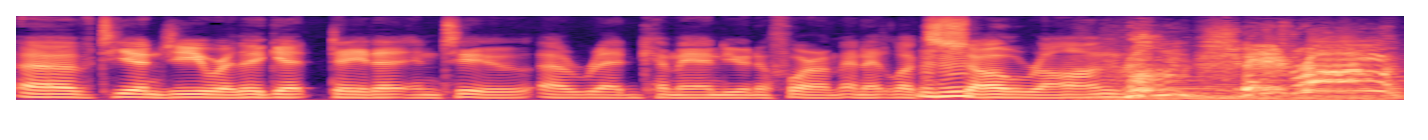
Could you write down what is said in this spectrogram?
of TNG where they get data into a red command uniform and it looks mm-hmm. so wrong. It's wrong!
